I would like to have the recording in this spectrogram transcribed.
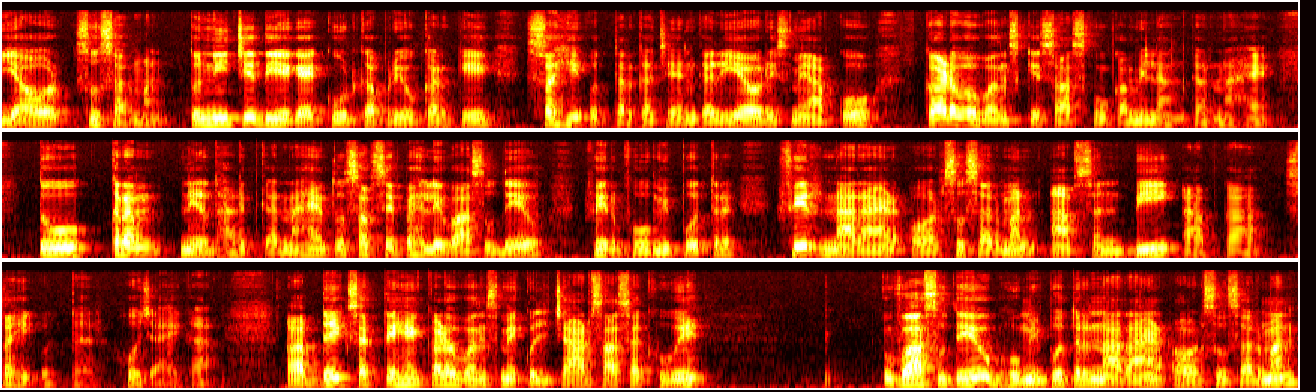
या और सुशर्मन। तो नीचे दिए गए कोड का प्रयोग करके सही उत्तर का चयन करिए और इसमें आपको कड़व वंश के शासकों का मिलान करना है। तो क्रम निर्धारित करना है। तो सबसे पहले वासुदेव, फिर भूमिपुत्र, फिर नारायण और सुशर्मन, ऑप्शन बी आपका सही उत्तर हो जाएगा। आप देख सकते हैं कड़ वंश में कुल चार शासक हुए। वासुदेव, भूमिपुत्र, नारायण और सुशर्मन।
